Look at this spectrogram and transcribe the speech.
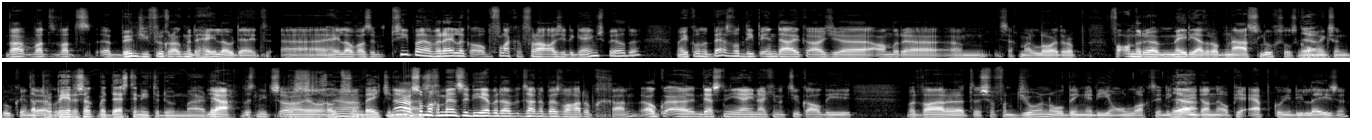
wa- wat, wat eh, Bungie vroeger ook met de Halo deed. Eh, Halo was in principe een redelijk oppervlakkig verhaal als je de game speelde. Maar je kon er best wel diep induiken als je andere, ehm, zeg maar, lore erop, of andere media erop nasloeg. Zoals Ja. comics en boeken en Dat proberen ze ook met Destiny te doen, maar dat- Ja, dat is niet zo dat heel... ja. een beetje Nou, naast. sommige mensen die hebben daar, zijn er best wel hard op gegaan. Ook eh, in Destiny 1 had je natuurlijk al die... Wat waren het? Een soort van journal dingen die je unlockte. En die Ja. kon je dan op je app kon je die lezen.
